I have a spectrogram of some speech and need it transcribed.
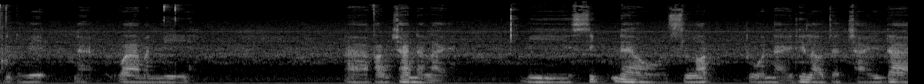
ดูตรงนี้นะ ว่ามันมีฟังก์ชันอะไร มี signal slot ตัวไหนที่เราจะใช้ได้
